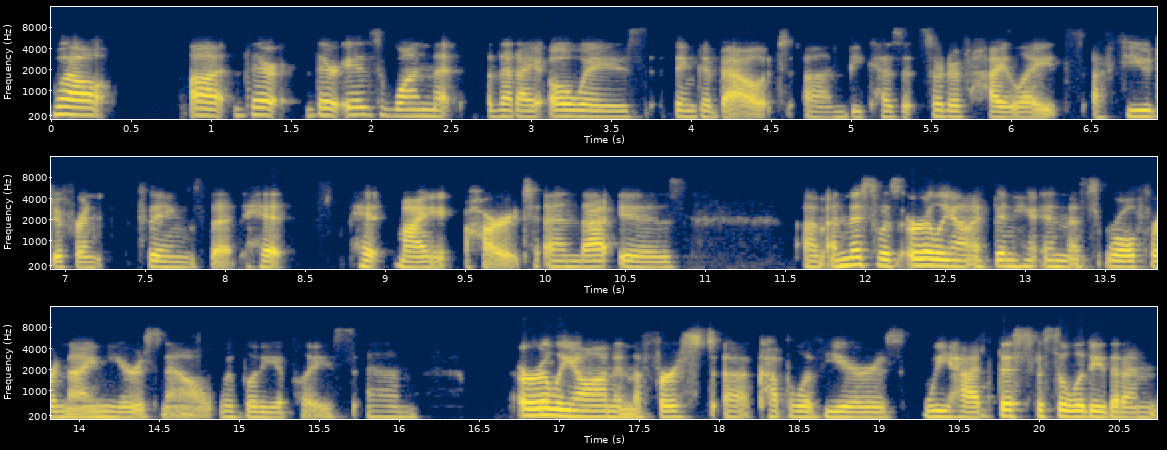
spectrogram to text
Well uh, there there is one that that i always think about um, because it sort of highlights a few different things that hit hit my heart and that is um, and this was early on i've been here in this role for nine years now with Lydia Place and early on in the first uh, couple of years, we had this facility that I'm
